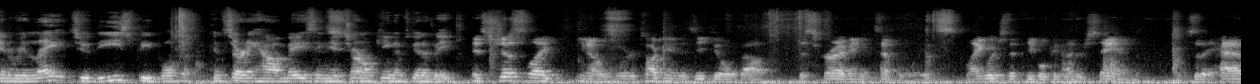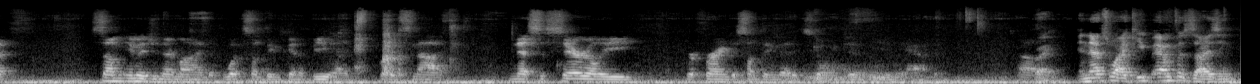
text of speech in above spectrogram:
can relate to these people concerning how amazing the eternal kingdom is going to be. It's just like, you know, we're talking in Ezekiel about describing a temple. It's language that people can understand. So they have some image in their mind of what something's going to be like, but it's not necessarily referring to something that is going to immediately happen. Um, Right. And that's why I keep emphasizing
